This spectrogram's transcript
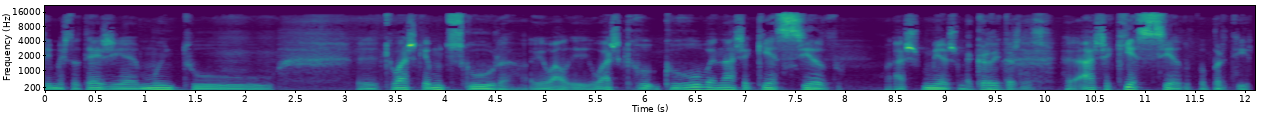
tem uma estratégia muito. Uh, que eu acho que é muito segura. Eu, eu acho que, que o Ruben acha que é cedo. Acho mesmo. Acreditas nisso? Acha que é cedo para partir.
